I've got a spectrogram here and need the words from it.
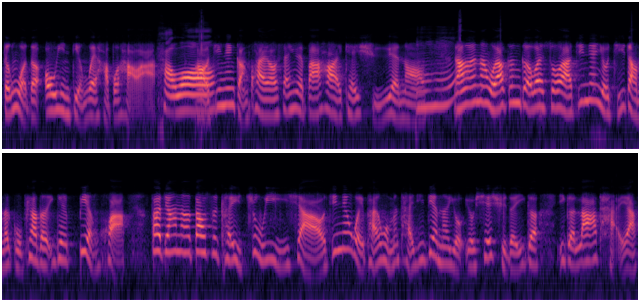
等我的 all in 点位好不好啊？好哦，哦，今天赶快哦，三月八号还可以许愿哦。嗯然而呢，我要跟各位说啊，今天有几档的股票的一个变化，大家呢倒是可以注意一下哦。今天尾盘我们台积电呢有有些许的一个一个拉抬呀、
